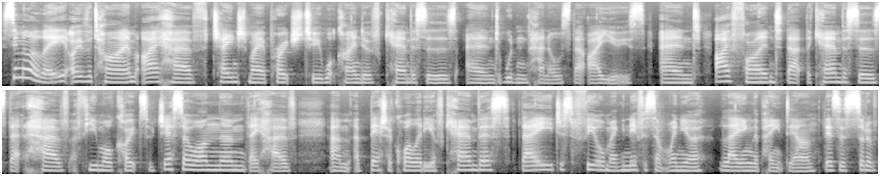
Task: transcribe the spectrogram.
Similarly, over time, I have changed my approach to what kind of canvases and wooden panels that I use. And I find that the canvases that have a few more coats of gesso on them, they have um, a better quality of canvas, they just feel magnificent when you're laying the paint down. There's this sort of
